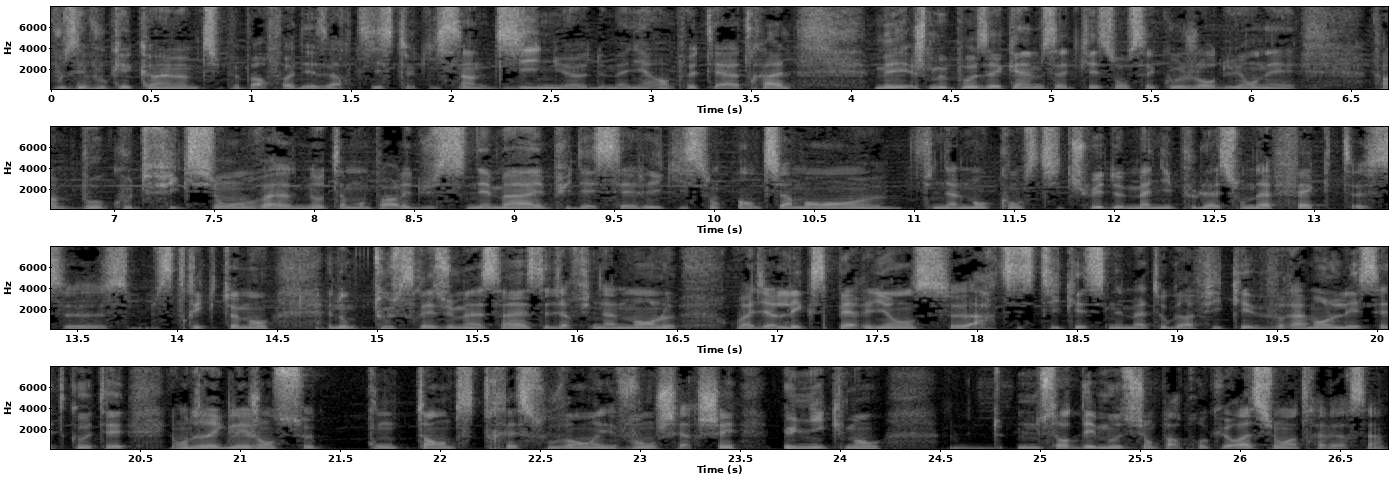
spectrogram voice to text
Vous évoquez quand même un petit peu parfois des artistes qui s'indignent de manière un peu théâtrale, mais je me posais quand même cette question, c'est qu'aujourd'hui on est, enfin beaucoup de fiction, on va notamment parler du cinéma et puis des séries qui sont entièrement euh, finalement constituées de manipulation d'affect strictement, et donc tout se résume à ça, c'est-à-dire finalement le, on va dire l'expérience artistique et cinématographique est vraiment laissée de côté. Et on dirait que les gens se contentent très souvent et vont chercher uniquement une sorte d'émotion par procuration à travers ça.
